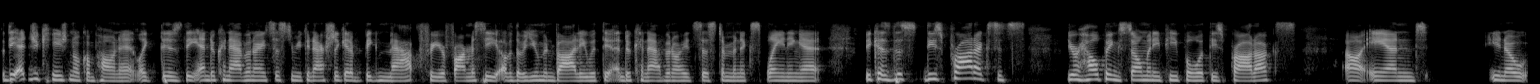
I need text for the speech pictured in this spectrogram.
but the educational component, like there's the endocannabinoid system, you can actually get a big map for your pharmacy of the human body with the endocannabinoid system and explaining it. Because this these products, it's you're helping so many people with these products, uh, and you know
